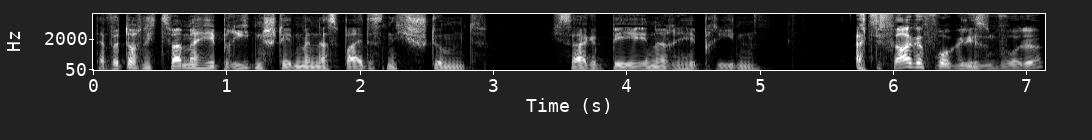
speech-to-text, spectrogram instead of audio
Da wird doch nicht zweimal Hebriden stehen, wenn das beides nicht stimmt. Ich sage B, innere Hebriden. Als die Frage vorgelesen wurde,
